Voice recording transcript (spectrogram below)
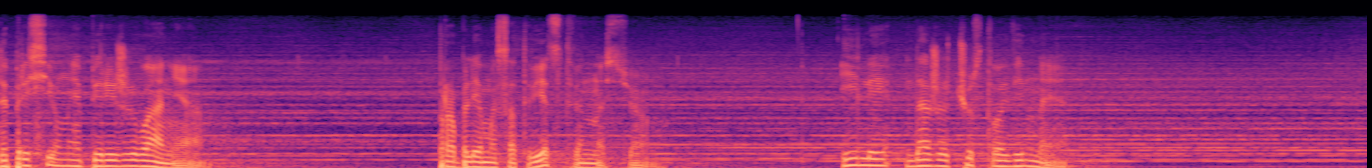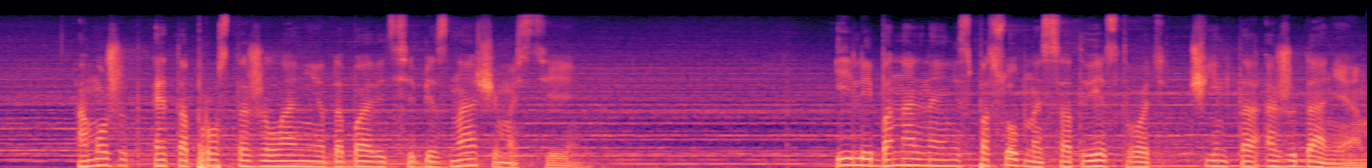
депрессивные переживания, проблемы с ответственностью или даже чувство вины. А может это просто желание добавить себе значимости или банальная неспособность соответствовать чьим-то ожиданиям.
